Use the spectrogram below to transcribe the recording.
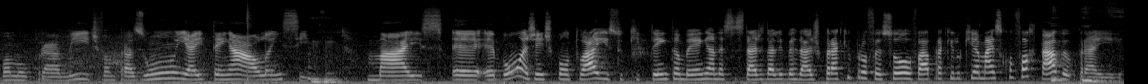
vamos pra Meet, vamos pra Zoom e aí tem a aula em si. Uhum. Mas é, é bom a gente pontuar isso, que tem também a necessidade da liberdade para que o professor vá para aquilo que é mais confortável para ele.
